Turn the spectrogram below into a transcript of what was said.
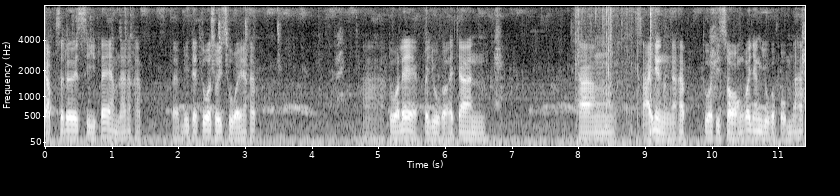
จับเสดยสีแต้มแล้วนะครับ แต่มีแต่ตัวสวยๆนะครับตัวแรกไปอยู่กับอาจารย์ทางสายหนึ่งนะครับ ตัวที่สองก็ยังอยู่กับผมนะครับ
